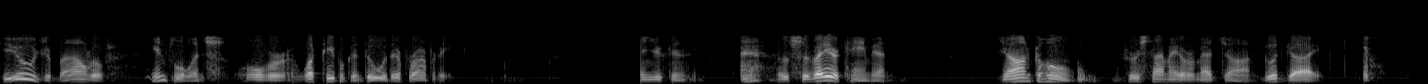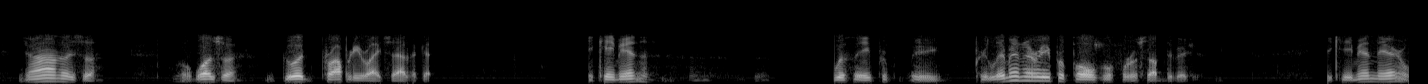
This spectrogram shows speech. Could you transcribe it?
huge amount of influence over what people can do with their property. And you can, the surveyor came in, John Cahoon, first time I ever met John, good guy. John was a was a good property rights advocate. He came in with a, a preliminary proposal for a subdivision. He came in there,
